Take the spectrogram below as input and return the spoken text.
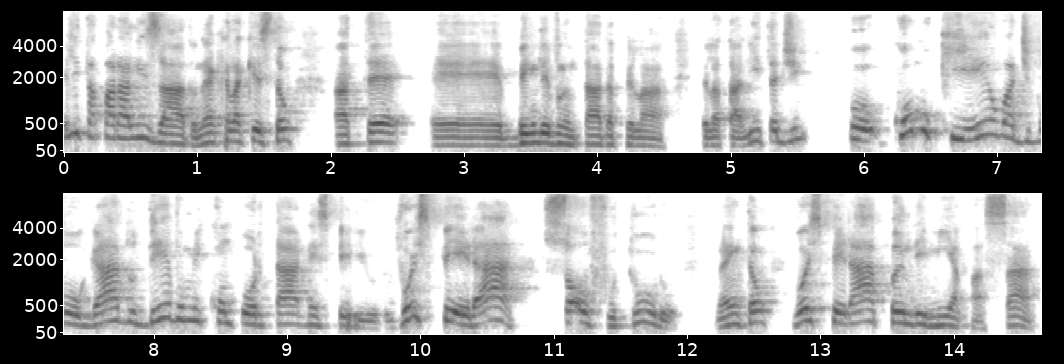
ele está paralisado, né? Aquela questão até é, bem levantada pela, pela Talita de pô, como que eu, advogado, devo me comportar nesse período? Vou esperar só o futuro? Né? Então, vou esperar a pandemia passar?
